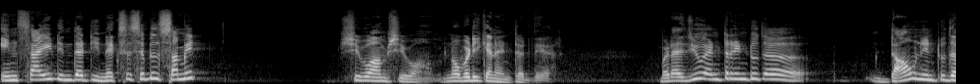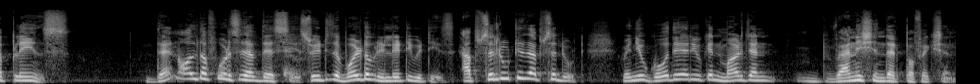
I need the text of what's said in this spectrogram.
Inside, in that inaccessible summit, Shivam Shivam, nobody can enter there. But as you enter into the down into the plains, then all the forces have their say. So it is a world of relativities. Absolute is absolute. When you go there, you can merge and vanish in that perfection.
